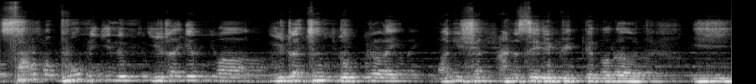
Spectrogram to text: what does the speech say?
സർവഭൂമിയിലും ഇഴയുന്ന ഇടജന്തുക്കളെ മനുഷ്യൻ അനുസരിപ്പിക്കുന്നത് ഈ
